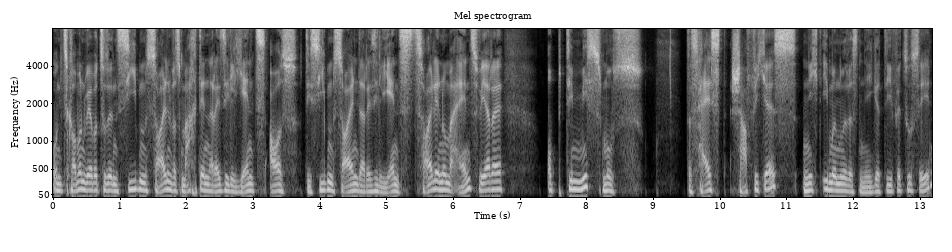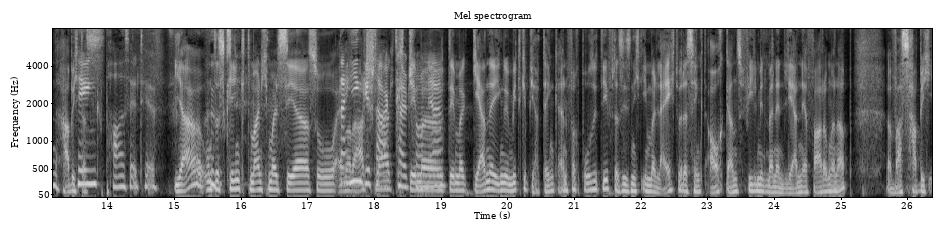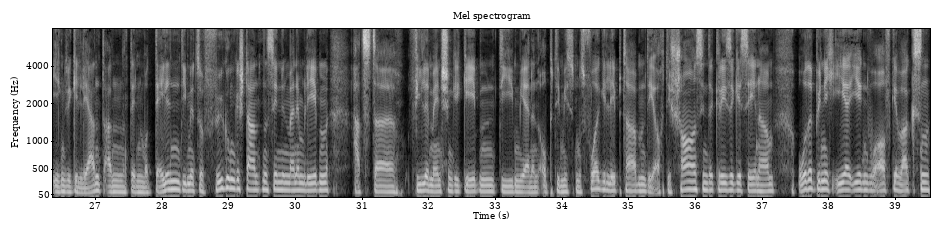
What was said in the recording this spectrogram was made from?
Und jetzt kommen wir aber zu den sieben sieben Säulen. Was macht denn Resilienz aus? Die sieben Säulen der Resilienz. Säule Nummer eins wäre Optimismus. Das heißt, schaffe ich es, nicht immer nur das Negative zu sehen? Habe ich Think das? positive. Ja, und das klingt manchmal sehr so ein Ratschlag, halt den, schon, man, ja. den man gerne irgendwie mitgibt. Ja, denk einfach positiv. Das ist nicht immer leicht, weil das hängt auch ganz viel mit meinen Lernerfahrungen ab. Was habe ich irgendwie gelernt an den Modellen, die mir zur Verfügung gestanden sind in meinem Leben? Hat es da viele Menschen gegeben, die mir einen Optimismus vorgelebt haben, die auch die Chance in der Krise gesehen haben? Oder bin ich eher irgendwo aufgewachsen,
